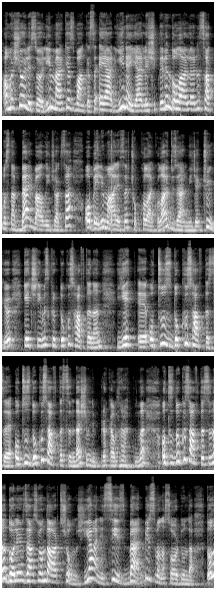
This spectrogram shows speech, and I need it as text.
Ama şöyle söyleyeyim Merkez Bankası eğer yine yerleşiklerin dolarlarını satmasına bel bağlayacaksa o beli maalesef çok kolay kolay düzelmeyecek. Çünkü geçtiğimiz 49 haftanın yet, e, 39 haftası 39 haftasında şimdi rakamlar aklımda 39 haftasında dolarizasyonda artış olmuş. Yani siz ben birisi bana sorduğunda dolar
